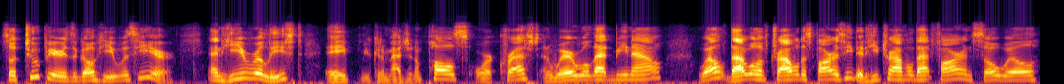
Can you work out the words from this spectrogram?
So two periods ago, he was here. And he released a, you can imagine a pulse or a crest. And where will that be now? Well, that will have traveled as far as he did. He traveled that far, and so will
